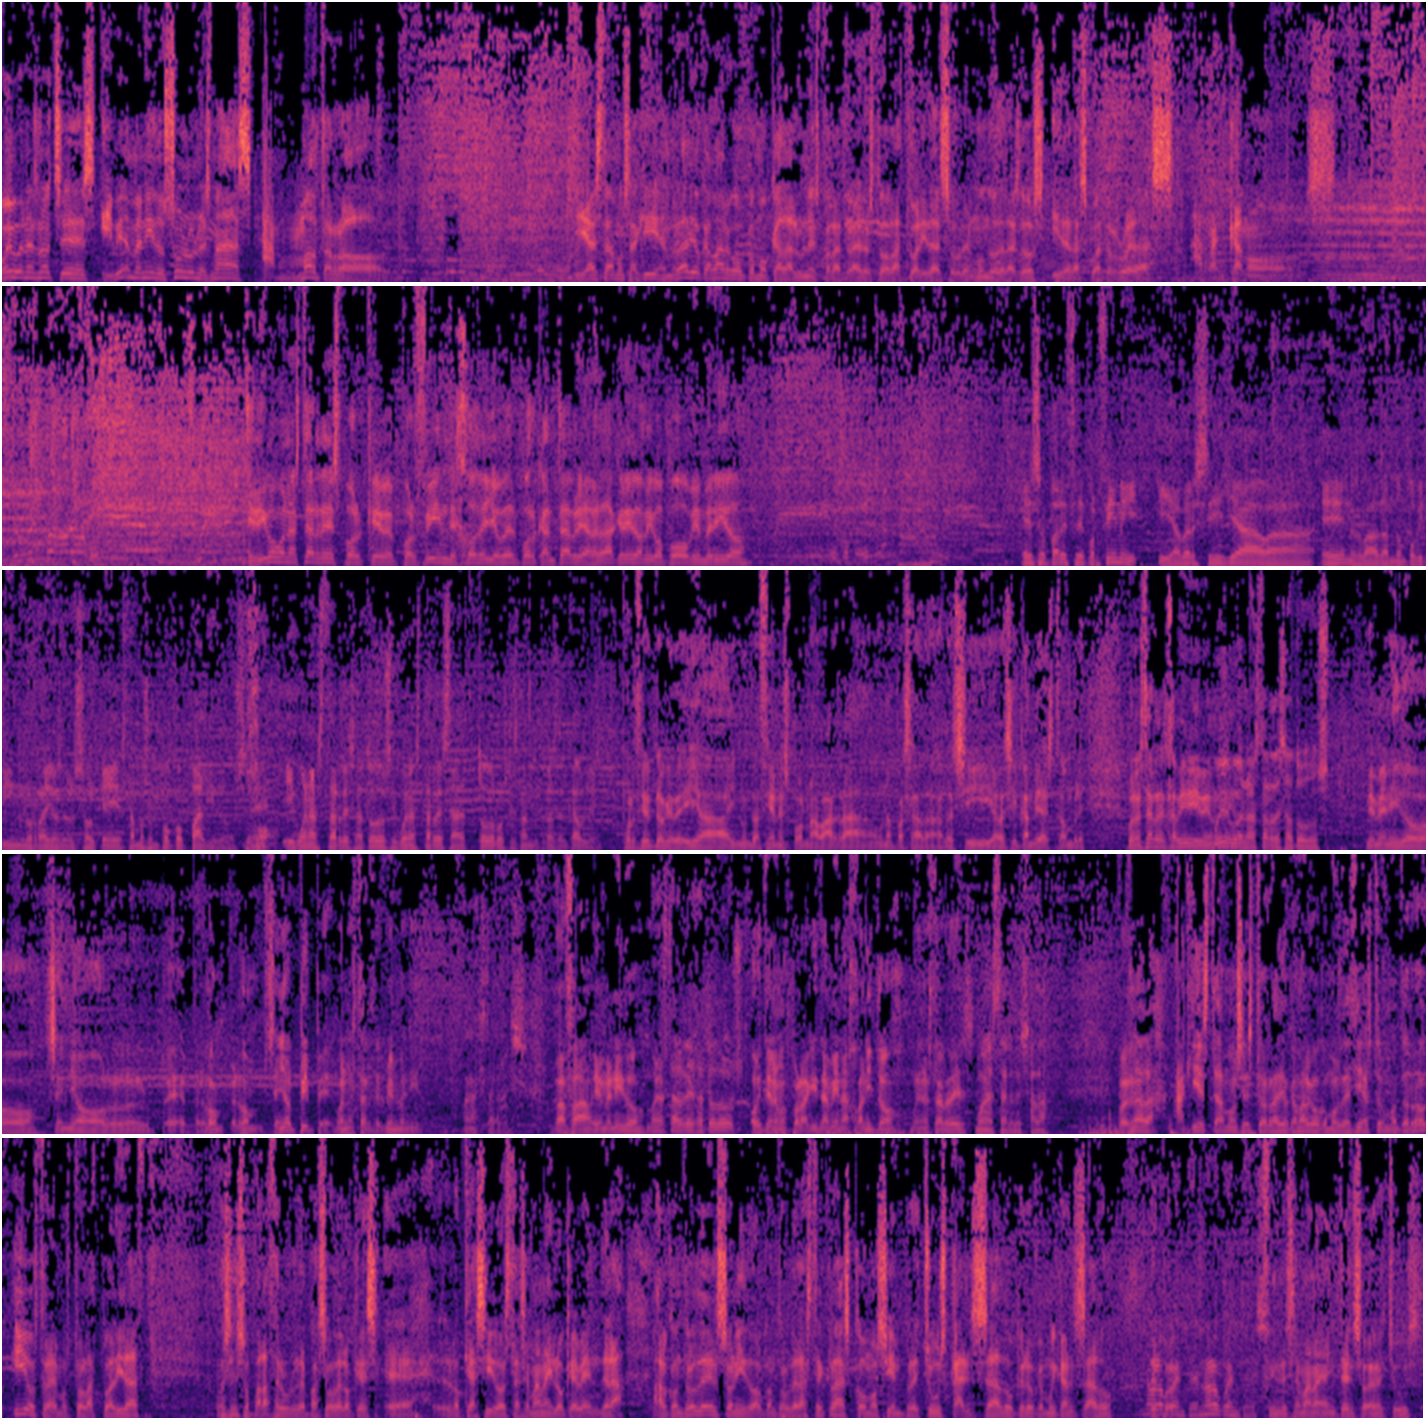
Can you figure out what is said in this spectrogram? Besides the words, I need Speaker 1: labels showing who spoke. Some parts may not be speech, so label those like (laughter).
Speaker 1: Muy buenas noches y bienvenidos un lunes más a Motorrock. Ya estamos aquí en Radio Camargo como cada lunes para traeros toda la actualidad sobre el mundo de las dos y de las cuatro ruedas. Arrancamos. Y digo buenas tardes porque por fin dejó de llover por Cantabria, ¿verdad, querido amigo Po? Bienvenido.
Speaker 2: Eso parece por fin y, y a ver si ya va, eh, nos va dando un poquitín los rayos del sol que estamos un poco pálidos. eh. Y buenas tardes a todos y buenas tardes a todos los que están detrás del cable.
Speaker 1: Por cierto que veía inundaciones por Navarra, una pasada. A ver si, a ver si cambia este hombre. Buenas tardes, Javi. Bienvenido.
Speaker 3: Muy buenas tardes a todos.
Speaker 1: Bienvenido, señor. eh, perdón, perdón, señor Pipe. Buenas tardes, bienvenido.
Speaker 4: Buenas tardes.
Speaker 1: Rafa, bienvenido.
Speaker 4: Buenas tardes a todos.
Speaker 1: Hoy tenemos por aquí también a Juanito. Buenas tardes.
Speaker 3: Buenas tardes, Alá.
Speaker 1: Pues nada, aquí estamos, esto es Radio Camargo, como os decía, esto es Motorrock y os traemos toda la actualidad. Pues eso, para hacer un repaso de lo que es eh, lo que ha sido esta semana y lo que vendrá. Al control del sonido, al control de las teclas, como siempre, Chus, cansado, creo que muy cansado.
Speaker 4: No lo cuentes, no lo cuentes.
Speaker 1: Fin de semana intenso, ¿eh, Chus?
